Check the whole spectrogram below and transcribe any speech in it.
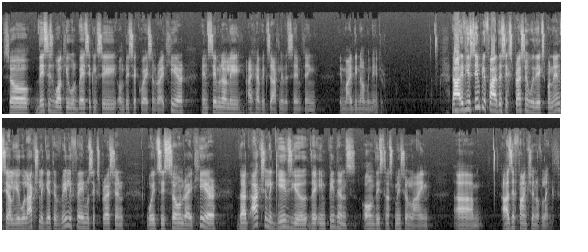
So this is what you will basically see on this equation right here. And similarly, I have exactly the same thing in my denominator. Now, if you simplify this expression with the exponential, you will actually get a really famous expression, which is shown right here, that actually gives you the impedance on this transmission line um, as a function of length.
